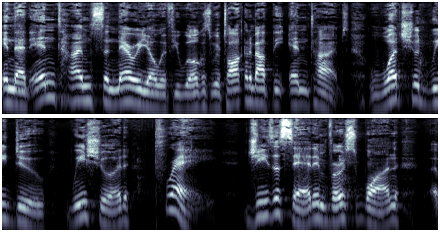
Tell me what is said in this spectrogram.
In that end time scenario, if you will, because we're talking about the end times, what should we do? We should pray. Jesus said in verse 1, uh,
